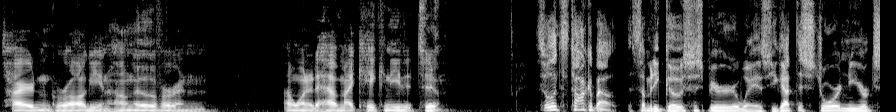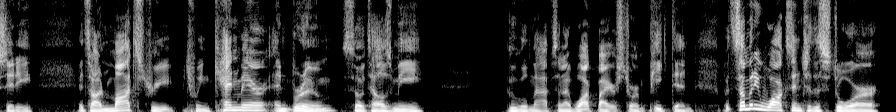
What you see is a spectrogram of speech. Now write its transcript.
tired and groggy and hungover and I wanted to have my cake and eat it too. So let's talk about somebody goes to Spirited Away. So you got this store in New York City. It's on Mott Street between Kenmare and Broome. So tells me Google Maps, and I've walked by your store and peeked in. But somebody walks into the store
